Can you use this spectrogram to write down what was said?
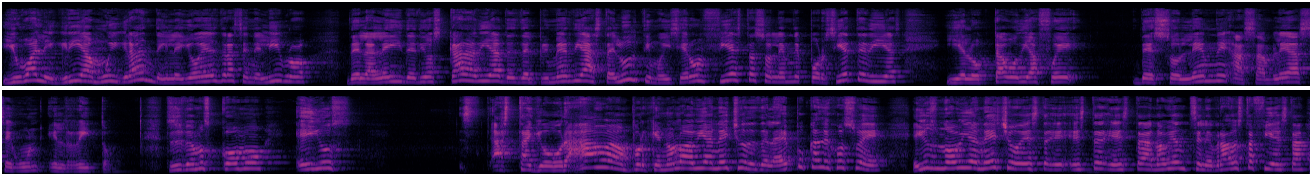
y hubo alegría muy grande y leyó Esdras en el libro de la ley de Dios cada día desde el primer día hasta el último. Hicieron fiesta solemne por siete días y el octavo día fue de solemne asamblea según el rito. Entonces vemos cómo ellos hasta lloraban porque no lo habían hecho desde la época de Josué. Ellos no habían hecho esta, esta, esta no habían celebrado esta fiesta.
